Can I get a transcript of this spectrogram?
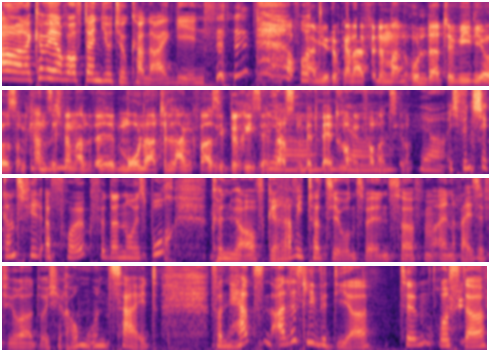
Aber da können wir ja auch auf deinen YouTube-Kanal gehen. Auf meinem YouTube-Kanal findet man hunderte Videos und kann Mhm. sich, wenn man will, monatelang quasi berieseln lassen mit Weltrauminformationen. Ja, ja, ich wünsche dir ganz viel Erfolg für dein neues Buch. Können wir auf Gravitationswellen surfen, ein Reiseführer durch Raum und Zeit. Von Herzen alles Liebe dir, Tim Ruster.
